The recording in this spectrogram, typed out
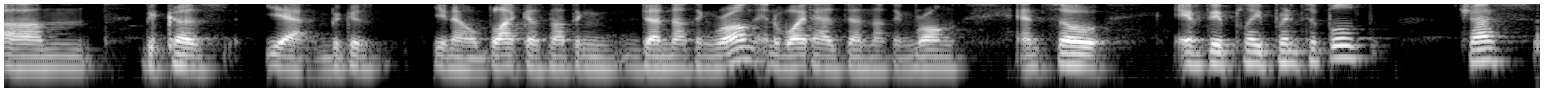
um, because yeah because you know black has nothing done nothing wrong and white has done nothing wrong and so if they play principled chess,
